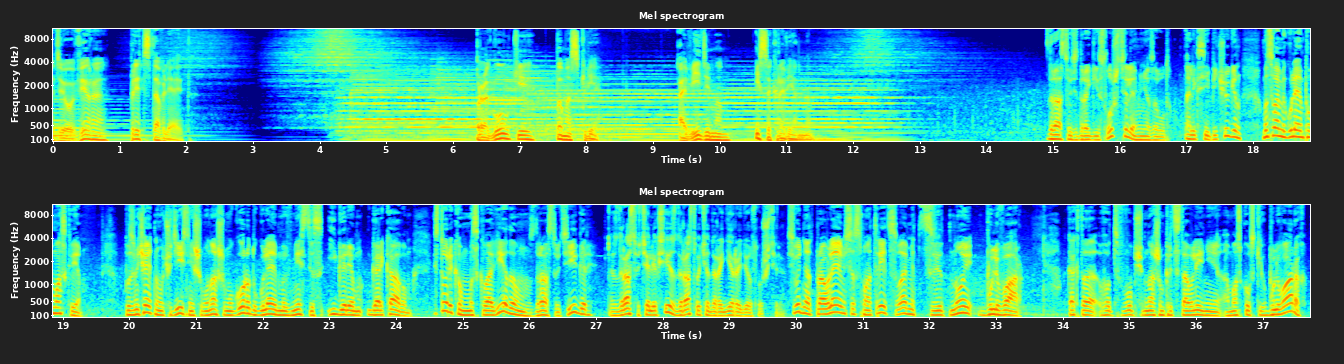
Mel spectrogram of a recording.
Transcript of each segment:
Радио «Вера» представляет Прогулки по Москве О видимом и сокровенном Здравствуйте, дорогие слушатели, меня зовут Алексей Пичугин. Мы с вами гуляем по Москве. По замечательному, чудеснейшему нашему городу гуляем мы вместе с Игорем Горьковым, историком-москвоведом. Здравствуйте, Игорь. Здравствуйте, Алексей. Здравствуйте, дорогие радиослушатели. Сегодня отправляемся смотреть с вами цветной бульвар. Как-то вот в общем нашем представлении о московских бульварах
